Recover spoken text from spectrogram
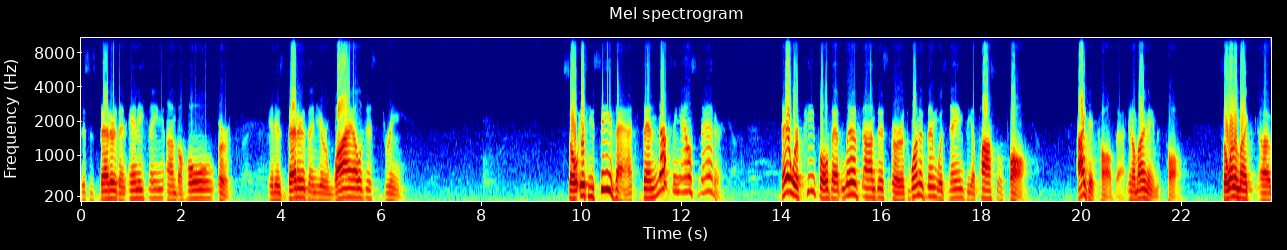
This is better than anything on the whole earth. It is better than your wildest dream. So if you see that, then nothing else matters. There were people that lived on this earth. One of them was named the Apostle Paul. I get called that. You know, my name is Paul. So one of my uh,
